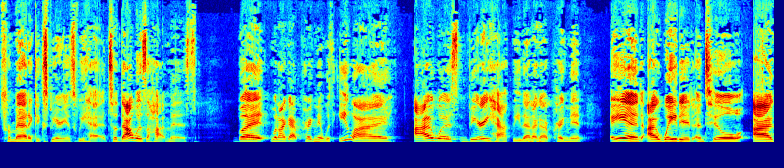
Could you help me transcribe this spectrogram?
traumatic experience we had. So that was a hot mess. But when I got pregnant with Eli, I was very happy that I got pregnant. And I waited until I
